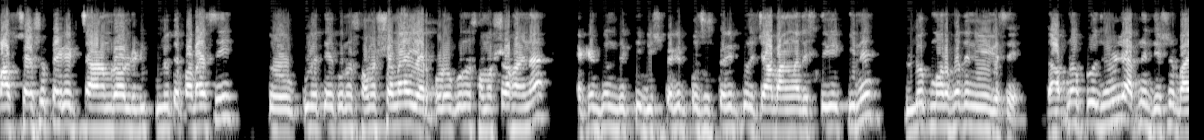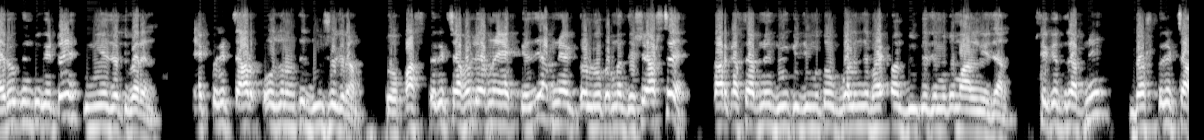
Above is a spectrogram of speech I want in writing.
পাঁচ ছয়শো প্যাকেট চা আমরা অলরেডি কুয়েতে পাঠাইছি। তো কুয়েতে কোনো সমস্যা নাই এরপরেও কোনো সমস্যা হয় না। এক একজন ব্যক্তি বিশ প্যাকেট, পঁচিশ প্যাকেট করে চা বাংলাদেশ থেকে কিনে লোক মরফতে নিয়ে গেছে। তো আপনার প্রয়োজন হলে আপনি দেশের বাইরেও কিন্তু কেটে নিয়ে যেতে পারেন। এক প্যাকেট চার ওজন হচ্ছে দুইশো গ্রাম। তো পাঁচ প্যাকেট চা হলে আপনার এক কেজি, আপনি একটা লোক আপনার দেশে আসছে, তার কাছে আপনি দুই কেজি মতো বলেন যে, ভাই দুই কেজি মতো মাল নিয়ে যান। সেক্ষেত্রে আপনি দশ প্যাকেট চা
